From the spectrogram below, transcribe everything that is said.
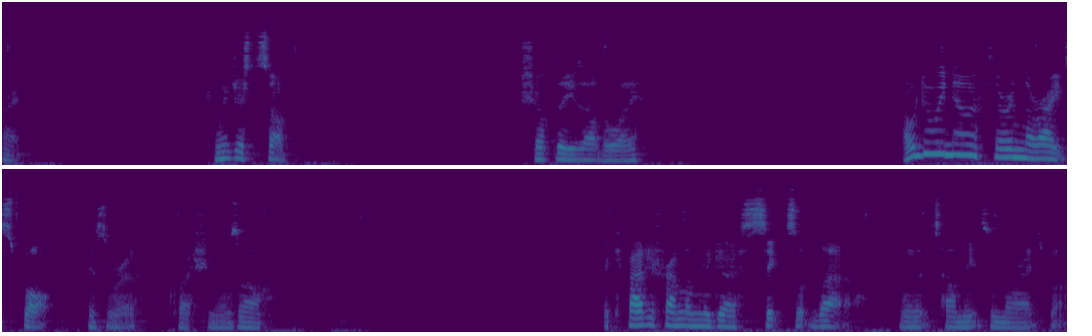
Right. Can we just sort of shove these out of the way? How do we know if they're in the right spot? Is there a question as well? Like if I just randomly go six up there, will it tell me it's in the right spot?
